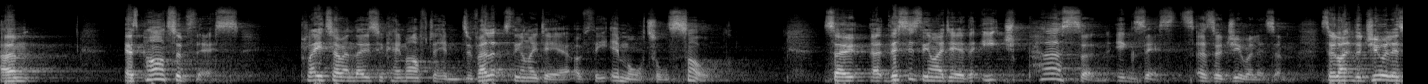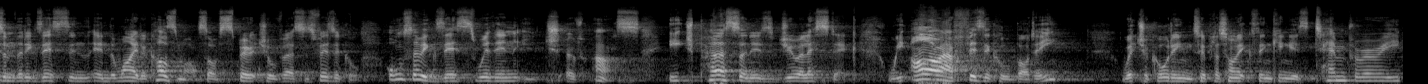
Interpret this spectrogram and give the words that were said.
Um, as part of this, Plato and those who came after him developed the idea of the immortal soul. So, uh, this is the idea that each person exists as a dualism. So, like the dualism that exists in, in the wider cosmos of spiritual versus physical, also exists within each of us. Each person is dualistic. We are our physical body, which, according to Platonic thinking, is temporary,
